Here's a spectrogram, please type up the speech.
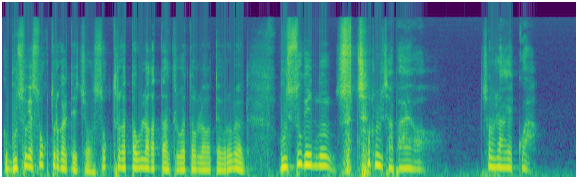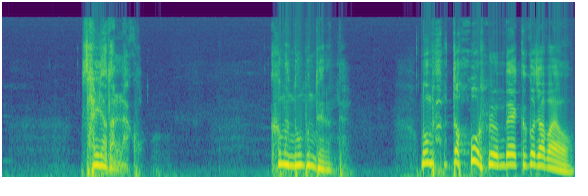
그 물 속에 쏙 들어갈 때 있죠. 쏙 들어갔다 올라갔다 들어갔다 올라갔다 그러면 물 속에 있는 수초를 잡아요. 쫄라겠과 살려달라고. 그만 놓으면 되는데. 놓으면 떠오르는데 그거 잡아요.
